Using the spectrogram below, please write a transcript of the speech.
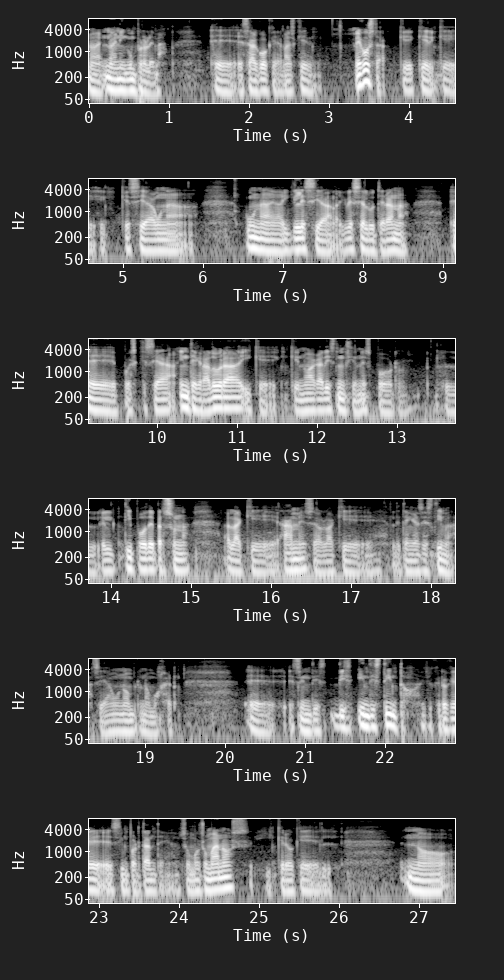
No hay, no hay ningún problema. Es algo que además que me gusta que, que, que, sea una una iglesia la iglesia luterana eh, pues que sea integradora y que, no haga distinciones por el, tipo de persona a la que ames o a la que le tengas estima, sea un hombre o una mujer. Eh, es indistinto, yo creo que es importante. Somos humanos y creo que el, no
